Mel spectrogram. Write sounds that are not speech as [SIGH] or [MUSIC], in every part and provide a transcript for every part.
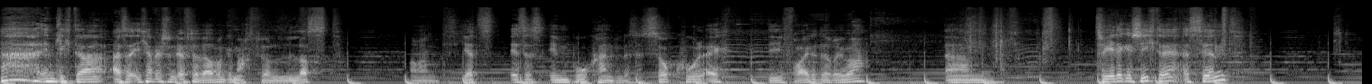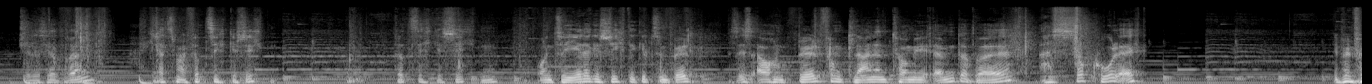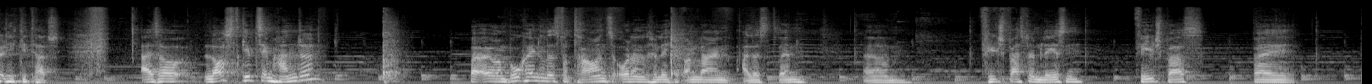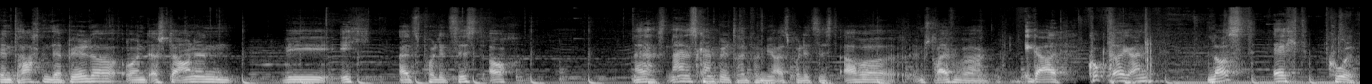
Ah, endlich da. Also ich habe ja schon öfter Werbung gemacht für Lost. Und jetzt ist es im Buchhandel. Das ist so cool, echt. Die Freude darüber. Ähm, zu jeder Geschichte, es sind, steht das hier drin, ich schätze mal 40 Geschichten. 40 Geschichten. Und zu jeder Geschichte gibt es ein Bild. Es ist auch ein Bild vom kleinen Tommy M dabei. Das ist so cool, echt. Ich bin völlig getoucht. Also Lost gibt es im Handel. Bei eurem Buchhändler des Vertrauens oder natürlich online alles drin. Ähm, viel Spaß beim Lesen, viel Spaß bei Betrachten der Bilder und Erstaunen, wie ich als Polizist auch. Naja, nein, ist kein Bild drin von mir als Polizist, aber im Streifenwagen. Egal, guckt euch an. Lost, echt cool.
